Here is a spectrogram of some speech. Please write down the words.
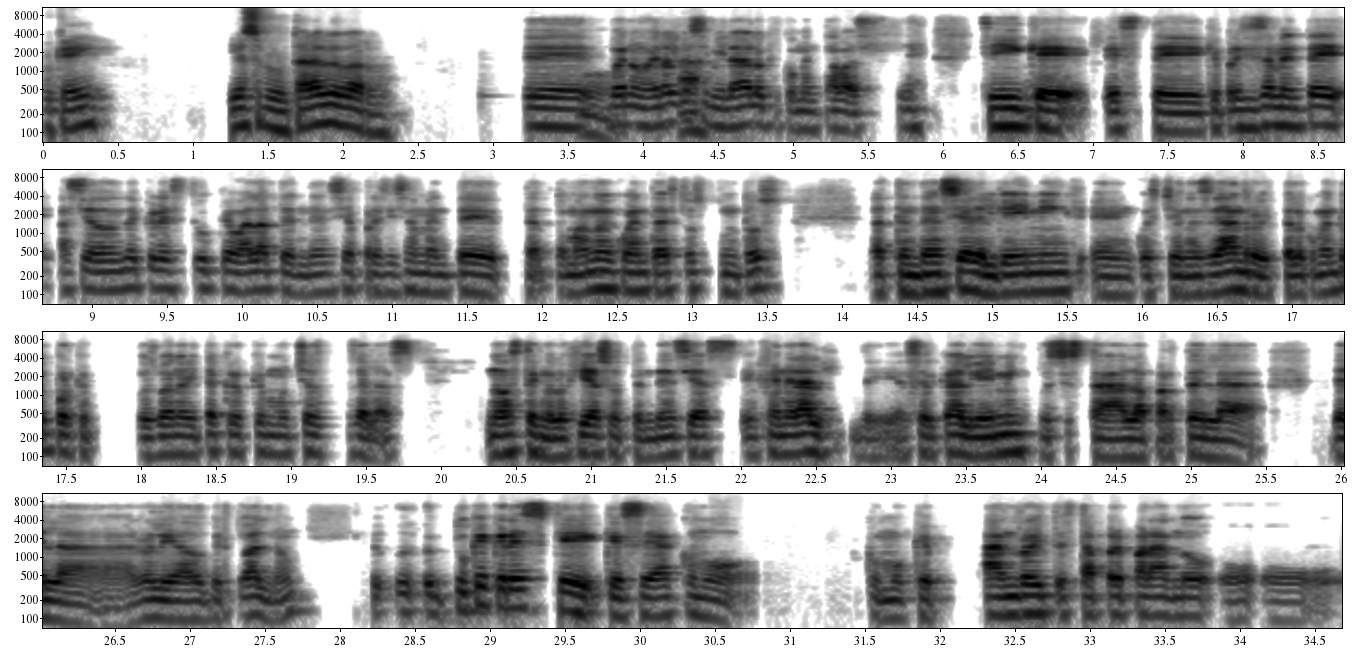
Ok. ¿Ibas a preguntar algo, Eduardo? Eh, bueno, era algo ah. similar a lo que comentabas. Sí, que, este, que precisamente hacia dónde crees tú que va la tendencia, precisamente tomando en cuenta estos puntos, la tendencia del gaming en cuestiones de Android. Te lo comento porque pues bueno, ahorita creo que muchas de las nuevas tecnologías o tendencias en general de acerca del gaming, pues está la parte de la, de la realidad virtual, ¿no? ¿Tú qué crees que, sea como, como que Android está preparando o,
